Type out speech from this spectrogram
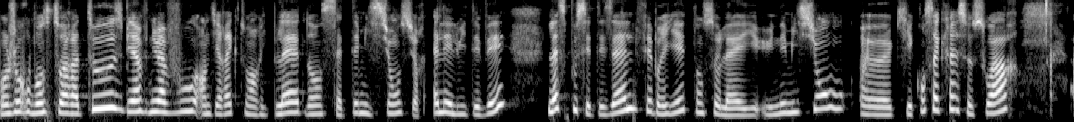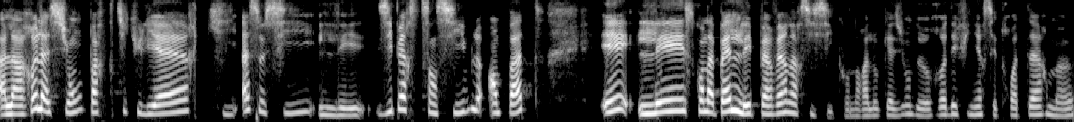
Bonjour ou bonsoir à tous, bienvenue à vous en direct ou en replay dans cette émission sur Elle et lui TV. Laisse pousser tes ailes, fais briller ton soleil. Une émission euh, qui est consacrée ce soir à la relation particulière qui associe les hypersensibles, empathes et ce qu'on appelle les pervers narcissiques. On aura l'occasion de redéfinir ces trois termes euh,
